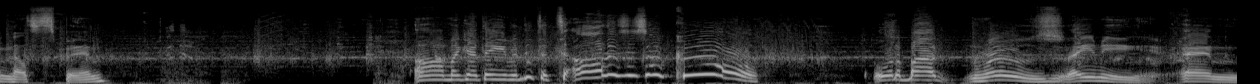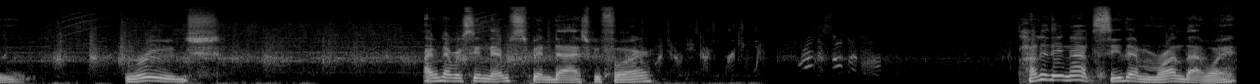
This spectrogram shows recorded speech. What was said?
now spin. Oh my god, they even did the. oh, this is so cool! What about Rose, Amy, and Rouge? I've never seen them spin dash before. How did they not see them run that way?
